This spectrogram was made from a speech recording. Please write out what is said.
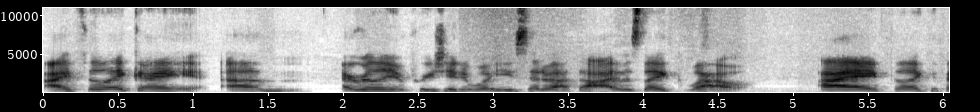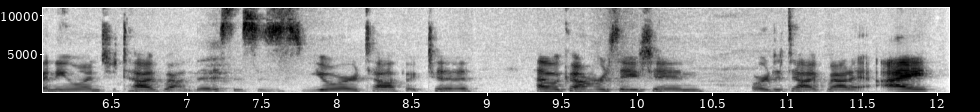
I feel like I um I really appreciated what you said about that. I was like, wow, I feel like if anyone should talk about this, this is your topic to have a conversation or to talk about it. I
